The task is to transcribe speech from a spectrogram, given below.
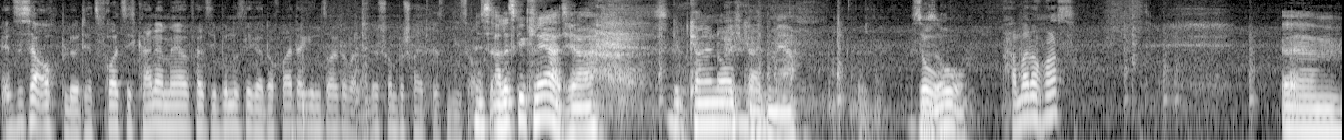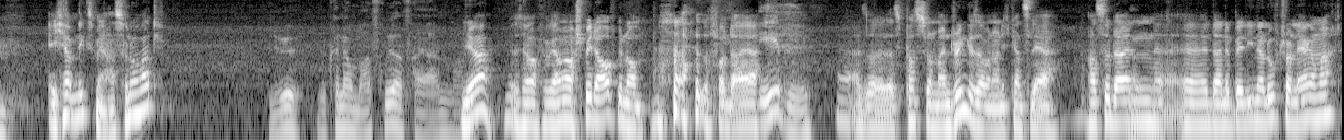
Jetzt ist ja auch blöd. Jetzt freut sich keiner mehr, falls die Bundesliga doch weitergehen sollte, weil alle schon Bescheid wissen, wie es aussieht. Ist alles geklärt, ja. Es gibt keine Neuigkeiten mehr. So. so. Haben wir noch was? Ähm, ich habe nichts mehr. Hast du noch was? Nö, wir können auch mal früher feiern. Machen. Ja, auch, wir haben auch später aufgenommen. also von daher. Eben. Also das passt schon. Mein Drink ist aber noch nicht ganz leer. Hast du dein, ja. äh, deine Berliner Luft schon leer gemacht?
